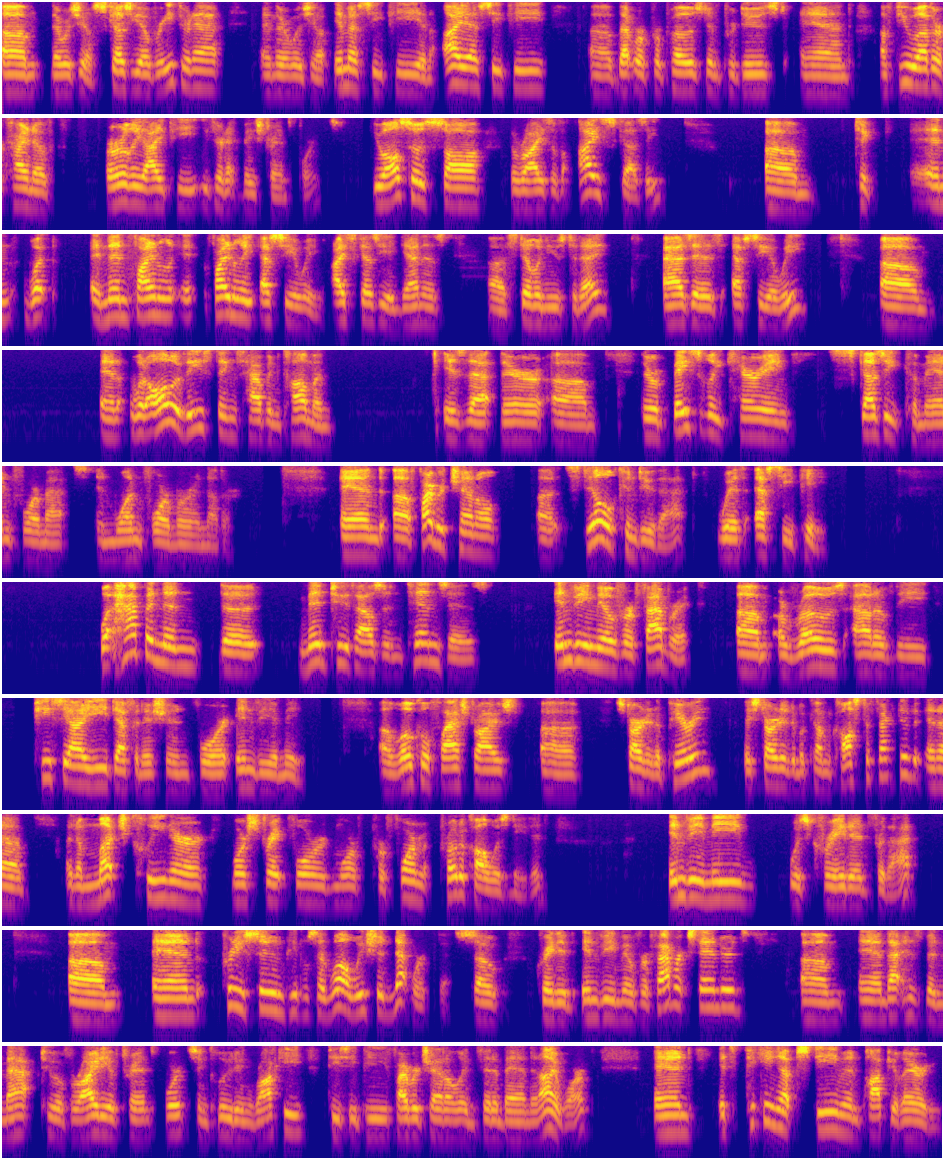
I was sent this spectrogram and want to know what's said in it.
um, there was, you know, SCSI over Ethernet, and there was, you know, mFCP and iFCP uh, that were proposed and produced, and a few other kind of early IP Ethernet-based transports. You also saw the rise of iSCSI, um, to and what, and then finally, finally FCoE. iSCSI again is uh, still in use today, as is FCoE. Um, and what all of these things have in common is that they're um, they're basically carrying SCSI command formats in one form or another. And uh, Fiber Channel uh, still can do that with FCP. What happened in the mid 2010s is NVMe over Fabric um, arose out of the PCIe definition for NVMe. Uh, local flash drives uh, started appearing. They started to become cost effective and a, and a much cleaner, more straightforward, more performant protocol was needed. NVMe was created for that. Um, and pretty soon people said, well, we should network this. So created NVMe over fabric standards um, and that has been mapped to a variety of transports, including RoCE, TCP, Fiber Channel, InfiniBand, and iWARP. And it's picking up steam and popularity.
